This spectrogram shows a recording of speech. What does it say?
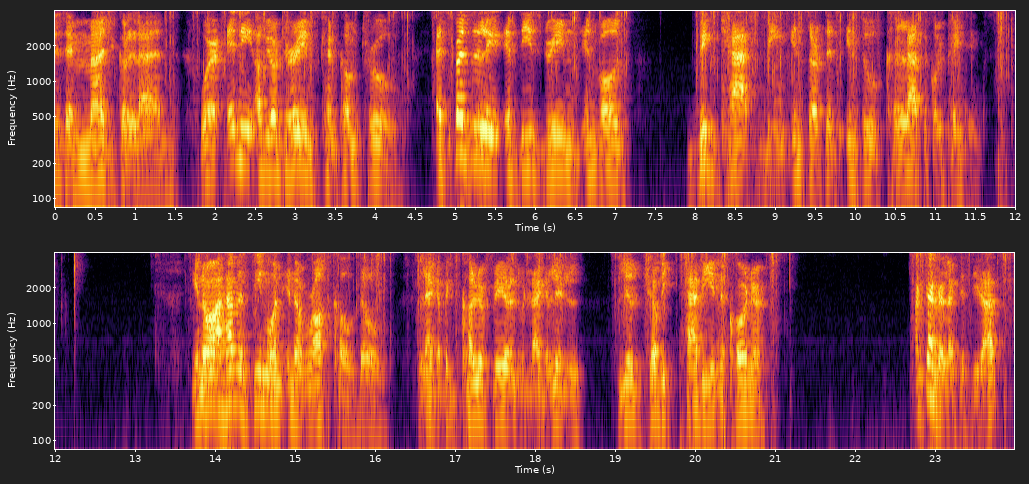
is a magical land where any of your dreams can come true, especially if these dreams involve big cats being inserted into classical paintings. You know, I haven't seen one in a Rothko though, like a big color field with like a little, little chubby tabby in the corner. I kind of like to see that.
